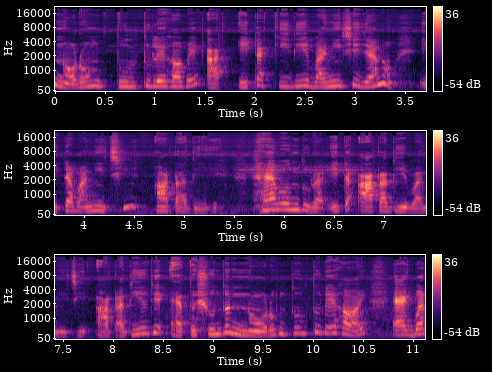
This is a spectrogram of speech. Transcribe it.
নরম, তুলতুলে হবে। আর এটা কি দিয়ে বানিয়েছি জানো? এটা বানিয়েছি আটা দিয়ে। হ্যাঁ বন্ধুরা, এটা আটা দিয়ে বানিয়েছি। আটা দিয়ে যে এত সুন্দর নরম তুলতুলে হয়, একবার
